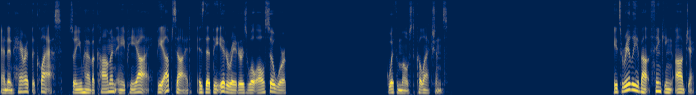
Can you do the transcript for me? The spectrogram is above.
and inherit the class, so you have a common API. The upside is that the iterators will also work with most collections. It's really about thinking object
